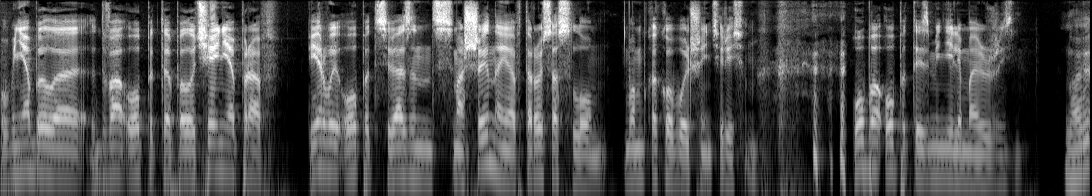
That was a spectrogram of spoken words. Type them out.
У меня было два опыта получения прав. Первый опыт связан с машиной, а второй со слом. Вам какой больше интересен? Оба опыта изменили мою жизнь. Но э,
